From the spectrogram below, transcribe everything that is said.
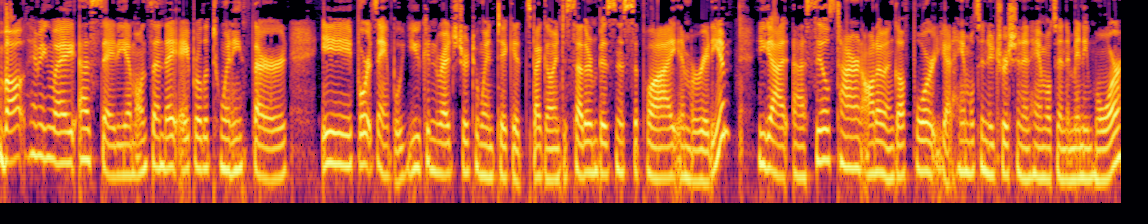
Vaught-Hemingway uh, Stadium on Sunday, April the 23rd. For example, you can register to win tickets by going to Southern Business Supply in Meridian. You got uh, Seals Tire and Auto in Gulfport. You got Hamilton Nutrition in Hamilton and many more.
